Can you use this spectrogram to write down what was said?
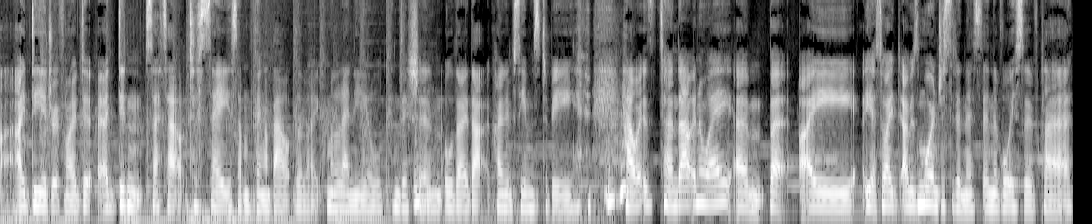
idea driven. I, di- I didn't set out to say something about the like millennial condition, although that kind of seems to be how it's turned out in a way. Um, but I, yeah, so I, I was more interested in this in the voice of Claire,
